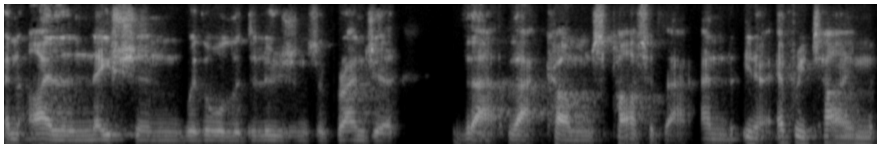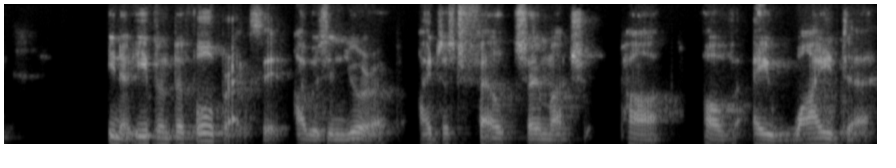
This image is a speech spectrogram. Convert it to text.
an island nation with all the delusions of grandeur that that comes part of that. And you know, every time, you know, even before Brexit, I was in Europe, I just felt so much part of a wider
